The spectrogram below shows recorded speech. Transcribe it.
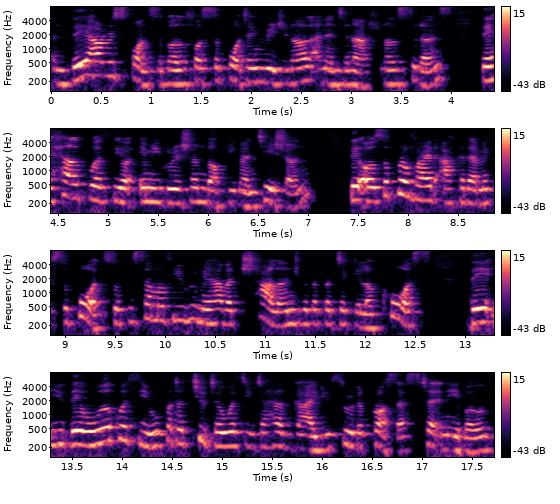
and they are responsible for supporting regional and international students. They help with your immigration documentation, they also provide academic support. So for some of you who may have a challenge with a particular course, they, you, they work with you, put a tutor with you to help guide you through the process to enable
